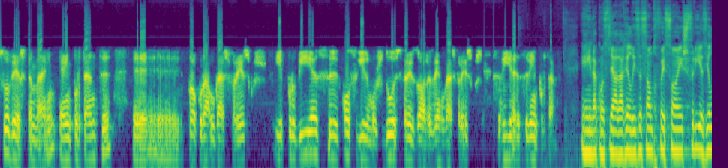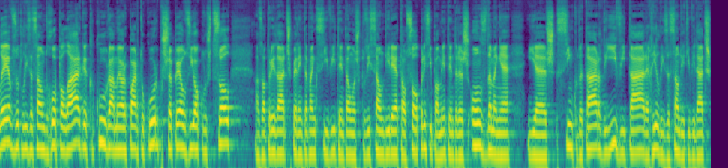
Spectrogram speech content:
sua vez, também é importante eh, procurar lugares frescos e por dia, se conseguirmos duas, três horas em lugares frescos, seria, seria importante. É ainda aconselhada a realização de refeições frias e leves, utilização de roupa larga que cubra a maior parte do corpo, chapéus e óculos de sol. As autoridades pedem também que se evite então a exposição direta ao sol, principalmente entre as 11 da manhã e as 5 da tarde, e evitar a realização de atividades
